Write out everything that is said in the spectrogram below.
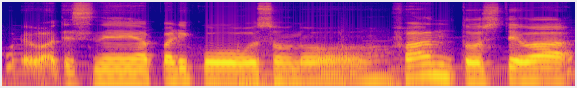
これはですね、やっぱりこう、その、ファンとしては、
